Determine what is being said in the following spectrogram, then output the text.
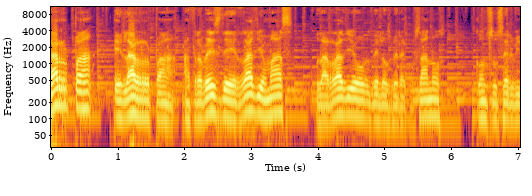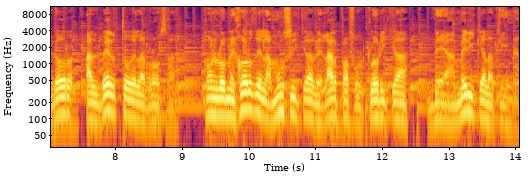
Zarpa el arpa a través de Radio Más, la radio de los veracruzanos, con su servidor Alberto de la Rosa, con lo mejor de la música del arpa folclórica de América Latina.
